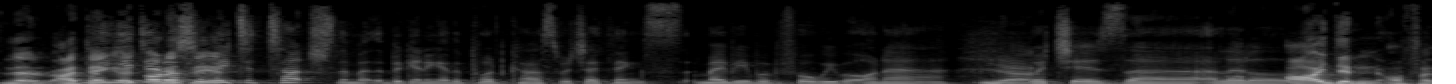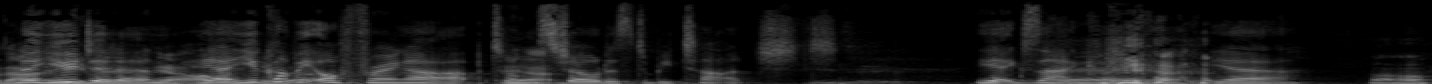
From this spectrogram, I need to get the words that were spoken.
No, I Well, think you did honestly, offer me to touch them at the beginning of the podcast, which I think maybe before we were on air, yeah. which is uh, a little. I didn't offer that. no, you he did. didn't. Yeah, Yeah, you can't be offering up Tom's Yeah. shoulders to be touched. Yeah, exactly. Yeah. Yeah. Oh,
